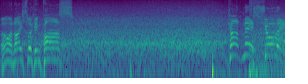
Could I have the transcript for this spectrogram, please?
Oh, a nice looking pass. Can't miss, surely.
